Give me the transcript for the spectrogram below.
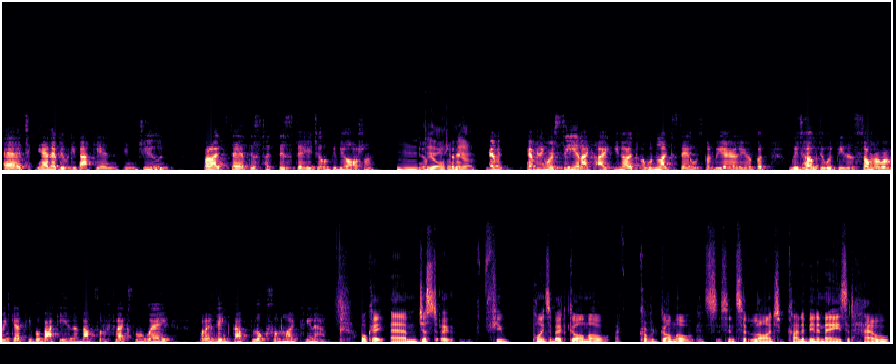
uh, to get everybody back in in June, but I'd say at this this stage it'll be the autumn. Mm, you know, the autumn, yeah. Every, everything we're seeing, I, I you know, I, I, wouldn't like to say it was going to be earlier, but we'd mm. hoped it would be the summer where we'd get people back in in that sort of flexible way. But I mm. think that looks unlikely now. Okay, um, just a few points about Gomo. I've covered Gomo since it launched. I've kind of been amazed at how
